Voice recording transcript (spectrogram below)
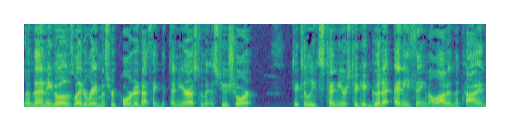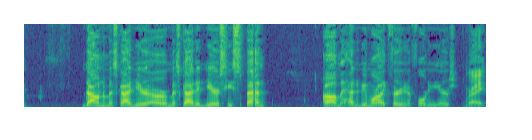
And then he goes, later Ramis reported, I think the 10 year estimate is too short. It takes at least 10 years to get good at anything, and a lot of the time down to misguided year or misguided years he spent, um, it had to be more like 30 to 40 years. Right.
